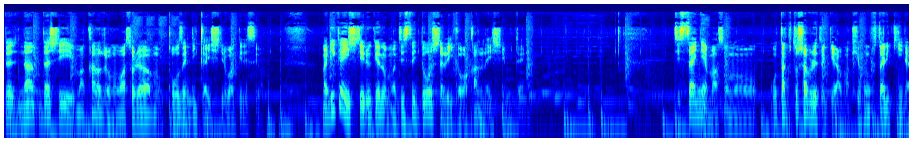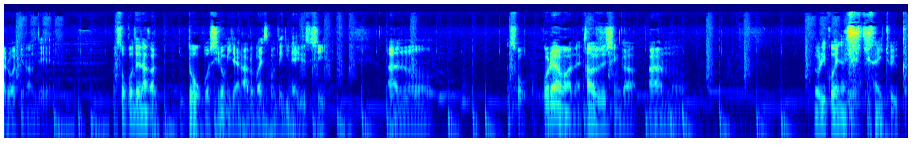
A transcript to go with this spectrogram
でなだし、まあ、彼女もまあそれはもう当然理解してるわけですよ。まあ、理解してるけど、まあ、実際どうしたらいいか分かんないしみたいな。実際ね、まあ、そのオタクと喋るときはまあ基本2人きりになるわけなんでそこでなんかどうこうしろみたいなアドバイスもできないですしあのそうこれはまあね彼女自身があの乗り越えなきゃいけないというか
